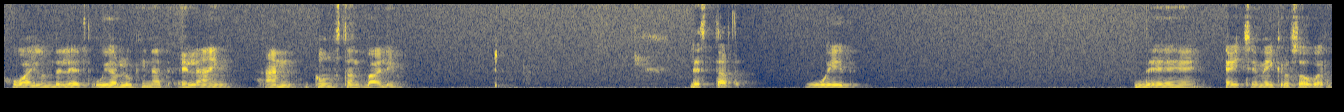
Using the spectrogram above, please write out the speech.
while on the left we are looking at a line and a constant value. Let's start with the HMA crossover.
